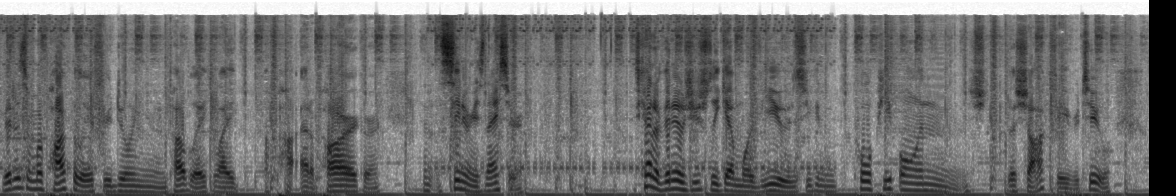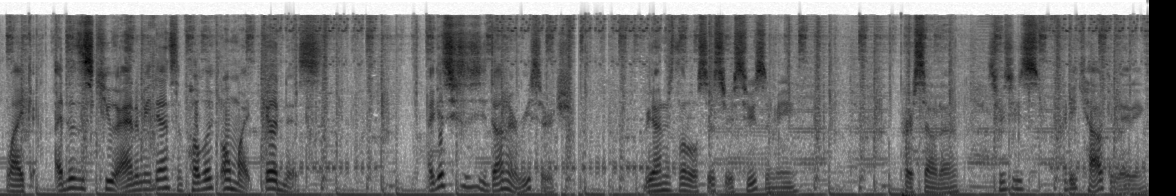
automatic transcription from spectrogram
Videos are more popular if you're doing them in public, like a at a park, or and the scenery is nicer. These kind of videos usually get more views. You can pull people in sh the shock favor too. Like, I did this cute anime dance in public. Oh my goodness. I guess she's done her research. Beyond his little sister Suzumi persona, Susie's pretty calculating.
